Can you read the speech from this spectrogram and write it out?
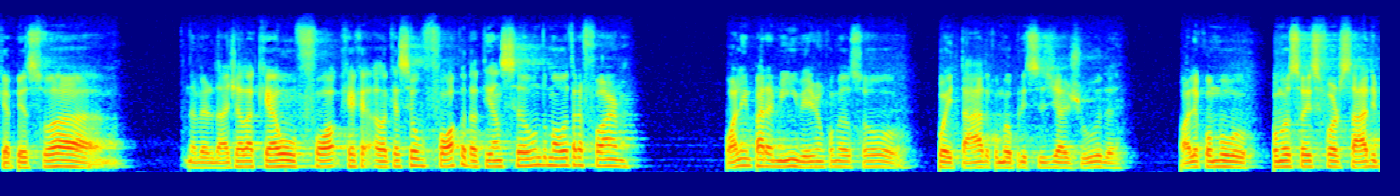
que a pessoa, na verdade, ela quer, o foco, ela quer ser o foco da atenção de uma outra forma. Olhem para mim, vejam como eu sou coitado, como eu preciso de ajuda. Olha como, como eu sou esforçado e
